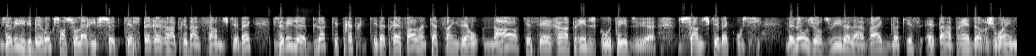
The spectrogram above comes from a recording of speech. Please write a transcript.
Vous avez les libéraux qui sont sur la rive sud qui espéraient rentrer dans le centre du Québec. vous avez le bloc qui, est très, qui était très fort dans le 4-5-0 nord qui essayait de rentrer du côté du, euh, du centre du Québec aussi. Mais là, aujourd'hui, la vague bloquiste est en train de rejoindre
